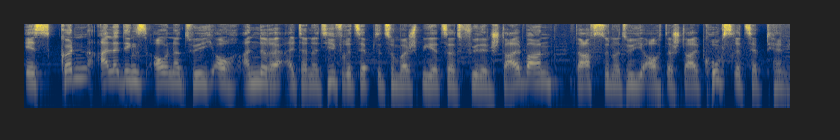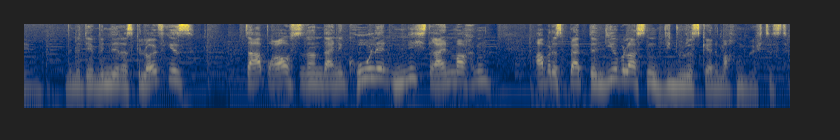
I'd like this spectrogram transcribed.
Es können allerdings auch natürlich auch andere Alternativrezepte, zum Beispiel jetzt für den Stahlbahn, darfst du natürlich auch das Stahlkoksrezept hernehmen. Wenn dir, wenn dir das geläufig ist, da brauchst du dann deine Kohle nicht reinmachen, aber das bleibt dann dir überlassen, wie du das gerne machen möchtest.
